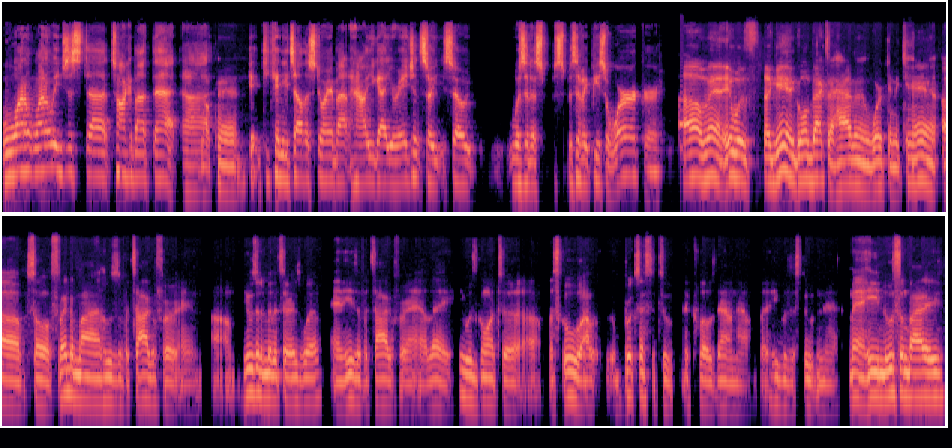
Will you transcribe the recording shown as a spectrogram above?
why don't why don't we just uh, talk about that? Uh, okay. Can you tell the story about how you got your agent? So so was it a specific piece of work or? Oh man, it was again going back to having work in the can. Uh, so a friend of mine who's a photographer and um, he was in the military as well, and he's a photographer in LA. He was going to uh, a school, Brooks Institute, that closed down now, but he was a student there. Man, he knew somebody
